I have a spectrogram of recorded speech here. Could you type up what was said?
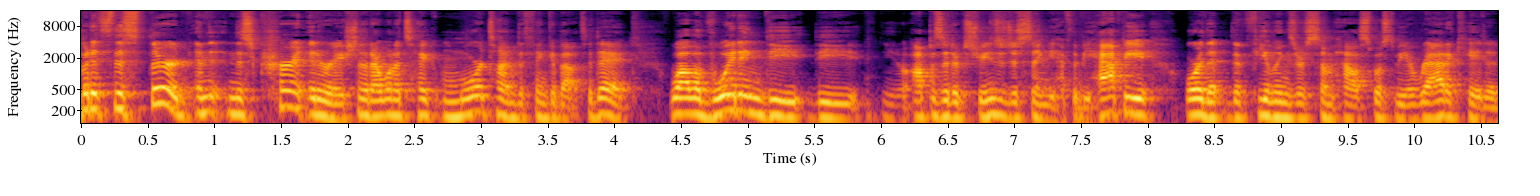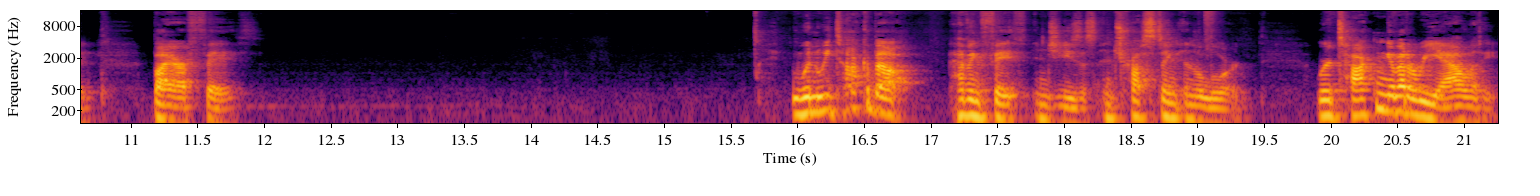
But it's this third and this current iteration that I want to take more time to think about today, while avoiding the the you know opposite extremes of just saying you have to be happy or that the feelings are somehow supposed to be eradicated by our faith. When we talk about having faith in Jesus and trusting in the Lord, we're talking about a reality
